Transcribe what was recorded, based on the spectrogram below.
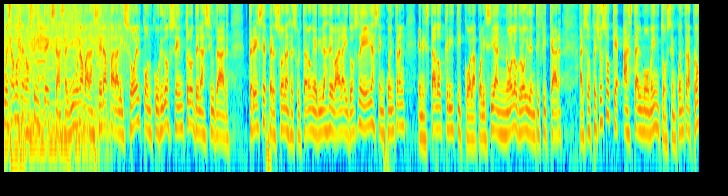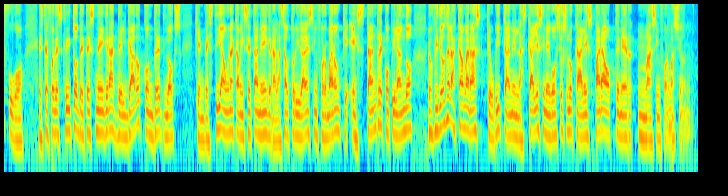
Comenzamos en Austin, Texas. Allí una balacera paralizó el concurrido centro de la ciudad. Trece personas resultaron heridas de bala y dos de ellas se encuentran en estado crítico. La policía no logró identificar al sospechoso que hasta el momento se encuentra prófugo. Este fue descrito de tez negra, delgado con dreadlocks, quien vestía una camiseta negra. Las autoridades informaron que están recopilando los videos de las cámaras que ubican en las calles y negocios locales para obtener más información.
